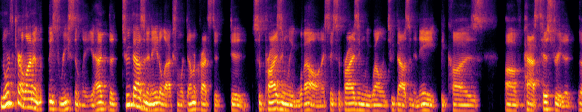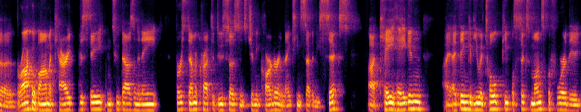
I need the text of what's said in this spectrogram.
North Carolina, at least recently, you had the 2008 election where Democrats did, did surprisingly well. And I say surprisingly well in 2008 because of past history that uh, Barack Obama carried the state in 2008, first Democrat to do so since Jimmy Carter in 1976. Uh, Kay Hagan, I, I, think if you had told people six months before the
